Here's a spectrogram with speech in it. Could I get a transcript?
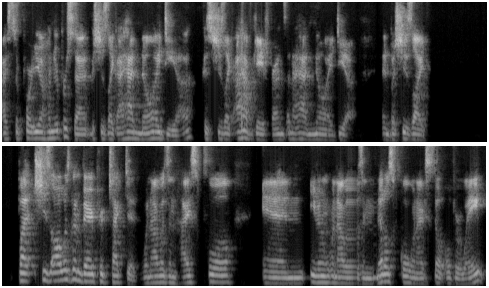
I support you 100%. But she's like, I had no idea because she's like, I have gay friends and I had no idea. And, but she's like, but she's always been very protective. When I was in high school and even when I was in middle school, when I was still overweight,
